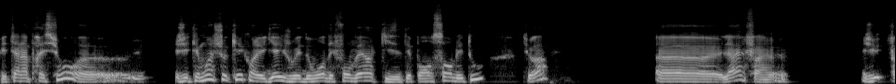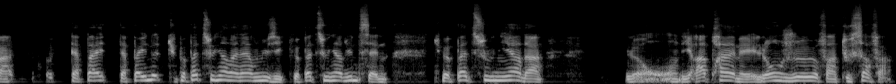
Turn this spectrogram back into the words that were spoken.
mais tu as l'impression, euh, J'étais moins choqué quand les gars ils jouaient devant des fonds verts, qu'ils n'étaient pas ensemble et tout, tu vois. Euh, là, enfin, enfin, t'as pas, pas une, tu peux pas te souvenir d'un air de musique, tu peux pas te souvenir d'une scène, tu peux pas te souvenir d'un, on dira après, mais l'enjeu, enfin tout ça, enfin,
